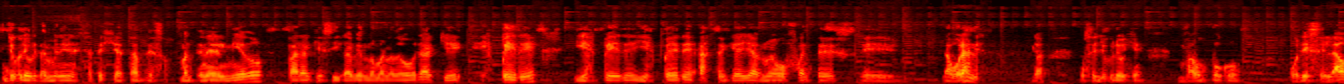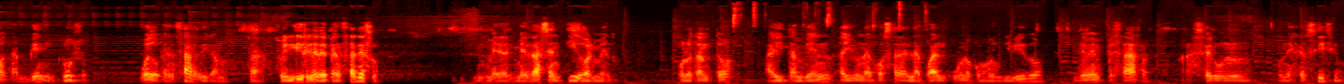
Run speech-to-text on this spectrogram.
yo creo que también hay una estrategia detrás de eso, mantener el miedo para que siga habiendo mano de obra que espere y espere y espere hasta que haya nuevas fuentes eh, laborales. Entonces yo creo que va un poco por ese lado también incluso. Puedo pensar, digamos, o sea, soy libre de pensar eso. Me, da sentido al menos. Por lo tanto, ahí también hay una cosa de la cual uno como individuo debe empezar a hacer un, ejercicio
